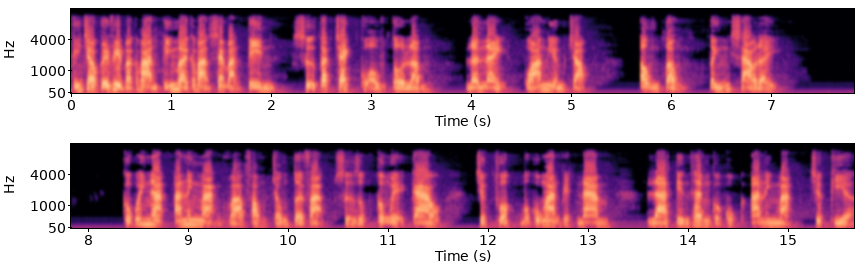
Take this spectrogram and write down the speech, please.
Kính chào quý vị và các bạn, kính mời các bạn xem bản tin Sự tắc trách của ông Tô Lâm lần này quá nghiêm trọng, ông Tổng tính sao đây? Cục An nạn An ninh mạng và Phòng chống tội phạm sử dụng công nghệ cao trực thuộc Bộ Công an Việt Nam là tiền thân của Cục An ninh mạng trước kia.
